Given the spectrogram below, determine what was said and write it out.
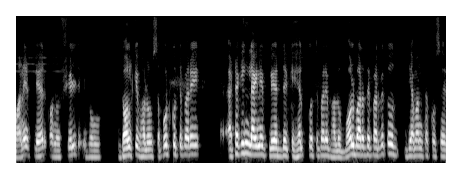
মানের প্লেয়ার কর্নার শিল্ড এবং দলকে ভালো সাপোর্ট করতে পারে অ্যাটাকিং লাইনে প্লেয়ারদেরকে হেল্প করতে পারে ভালো বল বাড়াতে পারবে। তো দিয়ামান্তা কোসের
